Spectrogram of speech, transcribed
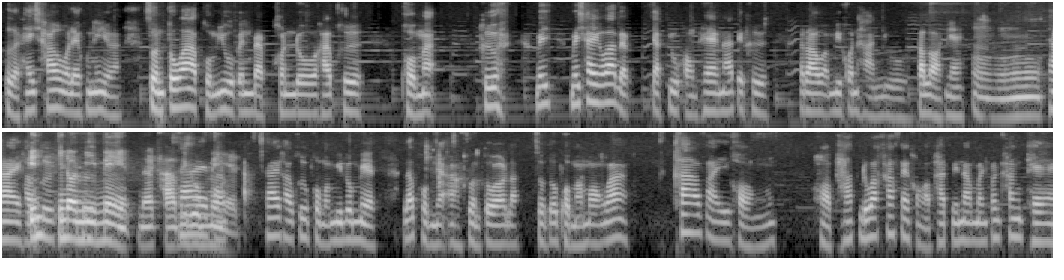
เปิดให้เช่าอะไรพวกนี้อยู่นะส่วนตัวผมอยู่เป็นแบบคอนโดครับคือผมอะคือไม่ไม่ใช่ว่าแบบอยากอยู่ของแพงนะแต่คือ เราอะมีคนหารอยู่ตลอดไงใช่ครับคือพี่นนท์มี mate นะครับมี roommateใช่ครับคือผมมี roommate แล้วผมเนี่ยอะส่วนตัวส่วนตัวผมมามองว่า ค่าไฟของหอพักหรือว่าค่าไฟของอพาร์ตเมนต์มันค่อนข้างแพง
